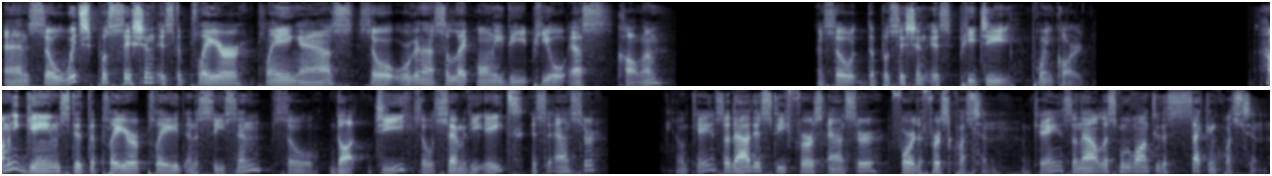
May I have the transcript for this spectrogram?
And so which position is the player playing as? So we're going to select only the POS column. And so the position is PG, point guard. How many games did the player played in the season? So dot G, so 78 is the answer. Okay, so that is the first answer for the first question. Okay, so now let's move on to the second question.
